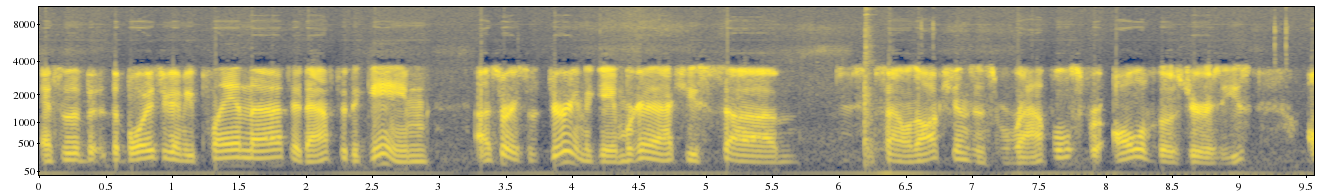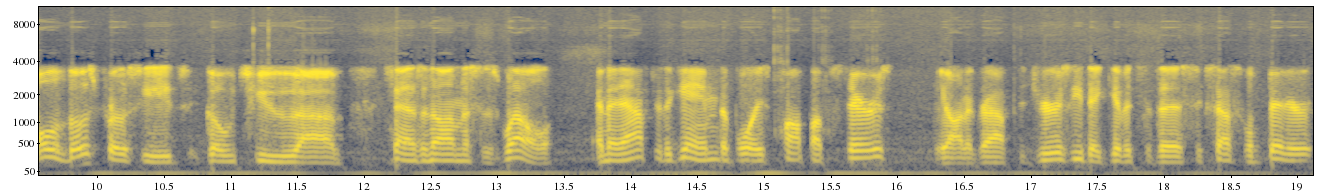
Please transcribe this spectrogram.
And so the, the boys are going to be playing that, and after the game, uh, sorry, so during the game, we're going to actually um, some silent auctions and some raffles for all of those jerseys. All of those proceeds go to uh, Santa's Anonymous as well. And then after the game, the boys pop upstairs, they autograph the jersey, they give it to the successful bidder.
